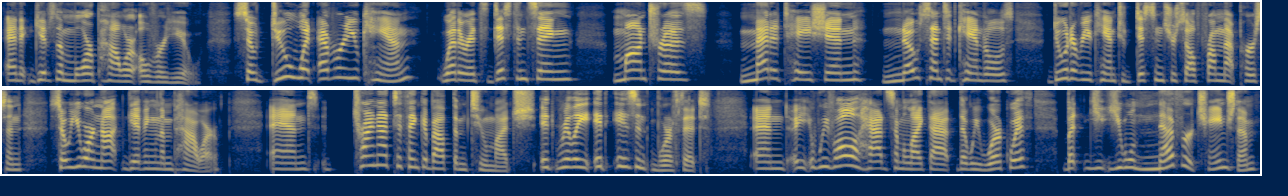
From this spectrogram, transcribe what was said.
and it gives them more power over you. So do whatever you can whether it's distancing, mantras, meditation, no scented candles, do whatever you can to distance yourself from that person so you are not giving them power. And try not to think about them too much. It really it isn't worth it. And uh, we've all had someone like that that we work with, but you, you will never change them.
